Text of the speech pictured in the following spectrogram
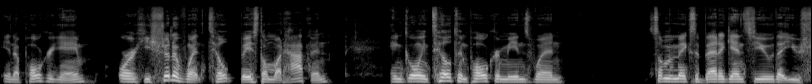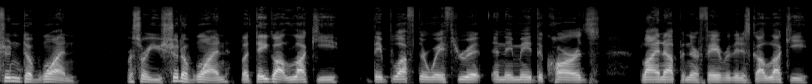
in a poker game, or he should have went tilt based on what happened. And going tilt in poker means when someone makes a bet against you that you shouldn't have won, or sorry, you should have won, but they got lucky, they bluffed their way through it, and they made the cards line up in their favor. They just got lucky.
